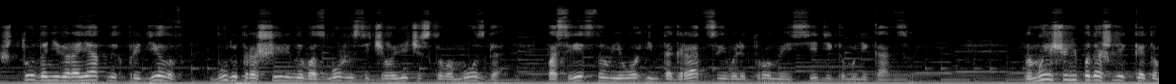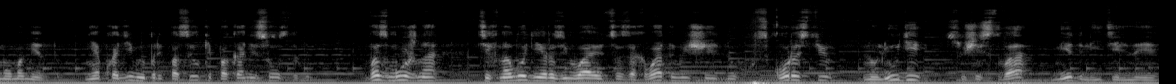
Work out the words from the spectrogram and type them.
что до невероятных пределов будут расширены возможности человеческого мозга посредством его интеграции в электронные сети коммуникации. Но мы еще не подошли к этому моменту. Необходимые предпосылки пока не созданы. Возможно, технологии развиваются захватывающей дух скоростью, но люди – существа медлительные.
